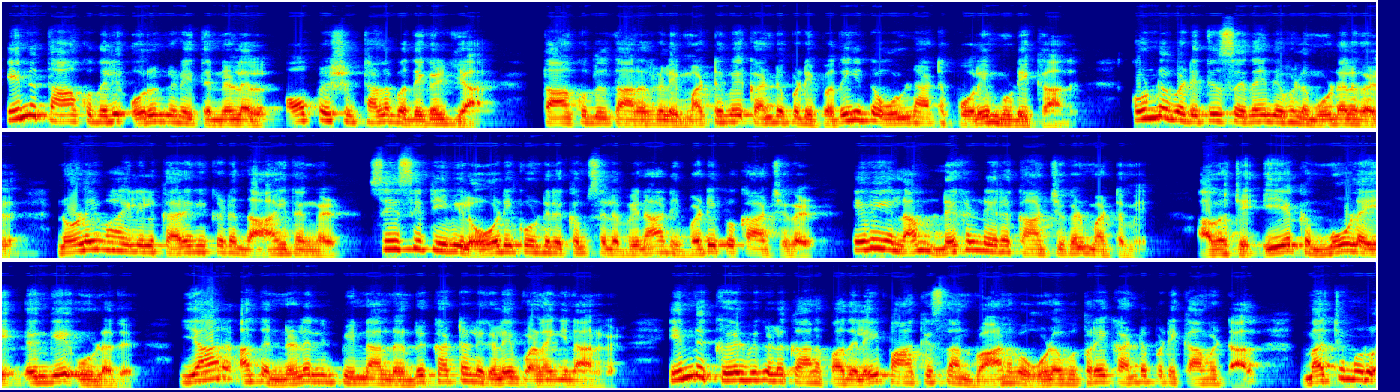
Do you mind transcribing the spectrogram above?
இந்த தாக்குதலை ஒருங்கிணைத்த நிழல் ஆபரேஷன் தளபதிகள் யார்? தாக்குதல்தாரர்களை மட்டுமே கண்டுபிடிப்பது இந்த உள்நாட்டு போரை முடிக்காது. குண்டு வெடித்து சிதைந்து விழும் உடல்கள் நுழைவாயிலில் கருகி கிடந்த ஆயுதங்கள் சிசிடிவியில் ஓடிக்கொண்டிருக்கும் சில வினாடி வெடிப்பு காட்சிகள் இவையெல்லாம் நிகழ்நேர காட்சிகள் மட்டுமே. அவற்றை இயக்க மூளை எங்கே உள்ளது? யார் அந்த நிழலின் பின்னால் நின்று கட்டளைகளை வழங்கினார்கள்? இந்த கேள்விகளுக்கான பதிலை பாகிஸ்தான் ராணுவ உளவுத்துறை கண்டுபிடிக்காவிட்டால் மற்றொரு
